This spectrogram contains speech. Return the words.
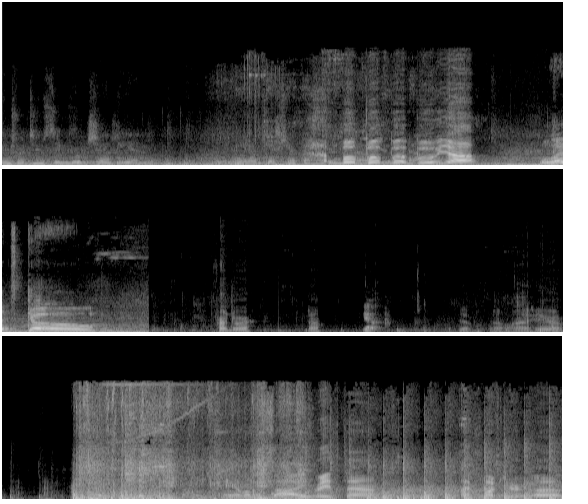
Introducing your champion. We don't get here by sitting But but but nothing. booyah! Let's go. Front door? No? Yeah. Yep. No, I hear him. Damn, on the side. Wraith down. I fucked her. Uh,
